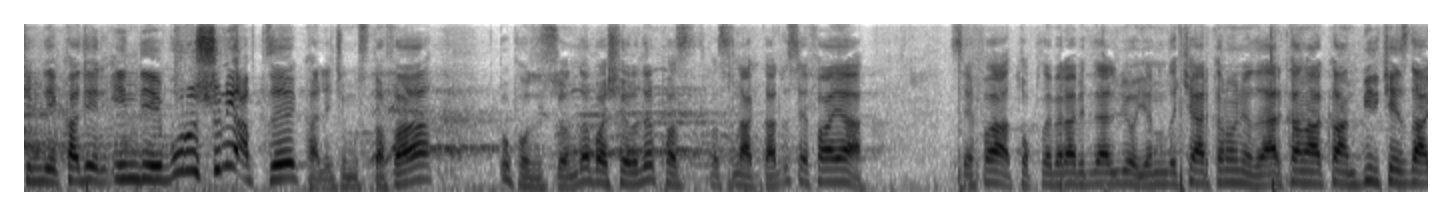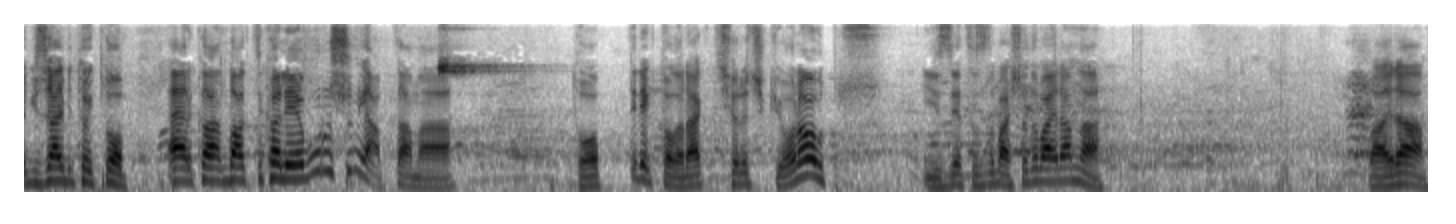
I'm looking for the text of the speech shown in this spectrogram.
Şimdi Kadir indi. Vuruşunu yaptı. Kaleci Mustafa bu pozisyonda başarılı pas, pasını aktardı Sefa'ya. Sefa topla beraber ilerliyor. Yanındaki Erkan oynadı. Erkan Hakan bir kez daha güzel bir tök top. Erkan baktı kaleye vuruşunu yaptı ama. Top direkt olarak dışarı çıkıyor. Out. İzzet hızlı başladı Bayram'la. Bayram.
